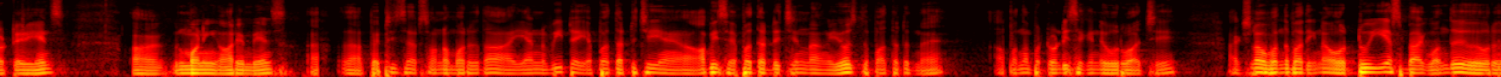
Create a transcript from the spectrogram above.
Rotarians good morning RMBians Pepsi sir சொன்ன மாதிரி தான் என் வீட்டை எப்போ தட்டுச்சு என் ஆஃபீஸ் எப்போ தட்டுச்சுன்னு நாங்கள் யோசித்து பார்த்துட்டு இருந்தேன். அப்போ தான் இப்போ டுவெண்ட்டி செகண்ட் உருவாச்சு. ஆக்சுவலாக வந்து பார்த்திங்கன்னா ஒரு டூ இயர்ஸ் பேக் வந்து ஒரு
